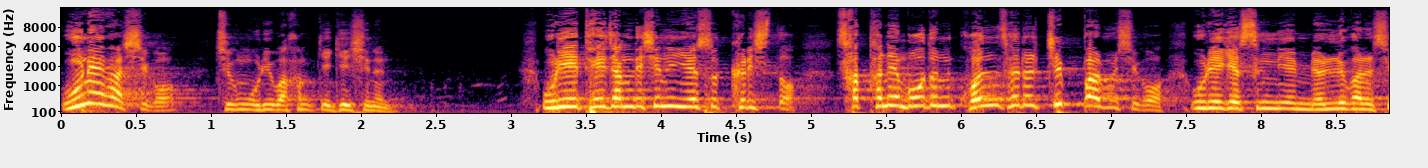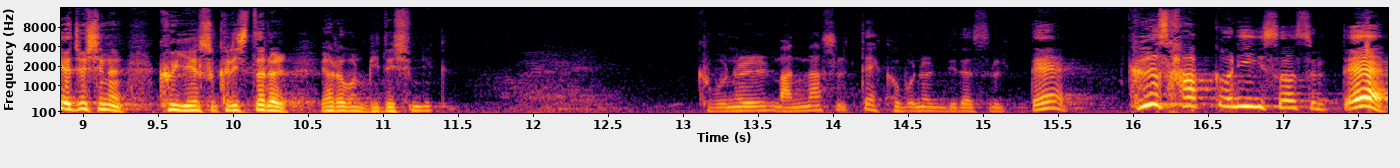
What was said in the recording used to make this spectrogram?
운행하시고 지금 우리와 함께 계시는 우리의 대장 되시는 예수 그리스도 사탄의 모든 권세를 짓밟으시고 우리에게 승리의 면류관을 씌워주시는 그 예수 그리스도를 여러분 믿으십니까? 그분을 만났을 때, 그분을 믿었을 때, 그 사건이 있었을 때,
